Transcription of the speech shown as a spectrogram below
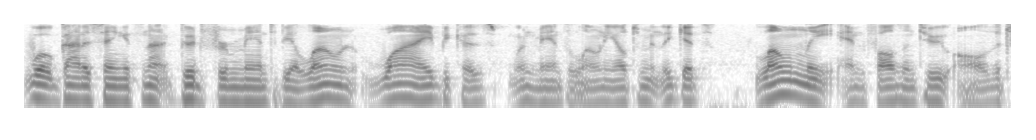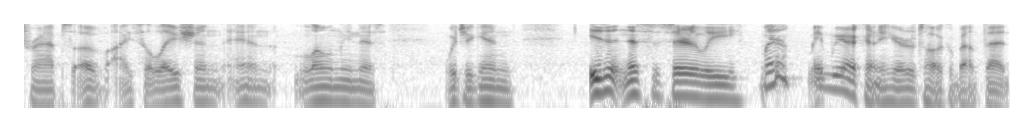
well god is saying it's not good for man to be alone. Why? Because when man's alone he ultimately gets lonely and falls into all the traps of isolation and loneliness, which again isn't necessarily, well, maybe we are kind of here to talk about that.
